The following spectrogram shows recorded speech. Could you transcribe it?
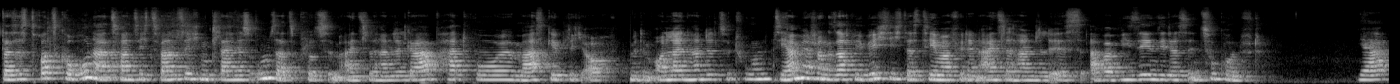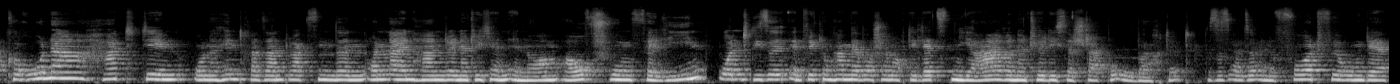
dass es trotz Corona 2020 ein kleines Umsatzplus im Einzelhandel gab, hat wohl maßgeblich auch mit dem Onlinehandel zu tun. Sie haben ja schon gesagt, wie wichtig das Thema für den Einzelhandel ist, aber wie sehen Sie das in Zukunft? Ja, Corona hat den ohnehin rasant wachsenden Onlinehandel natürlich einen enormen Aufschwung verliehen. Und diese Entwicklung haben wir aber schon auch die letzten Jahre natürlich sehr stark beobachtet. Das ist also eine Fortführung der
